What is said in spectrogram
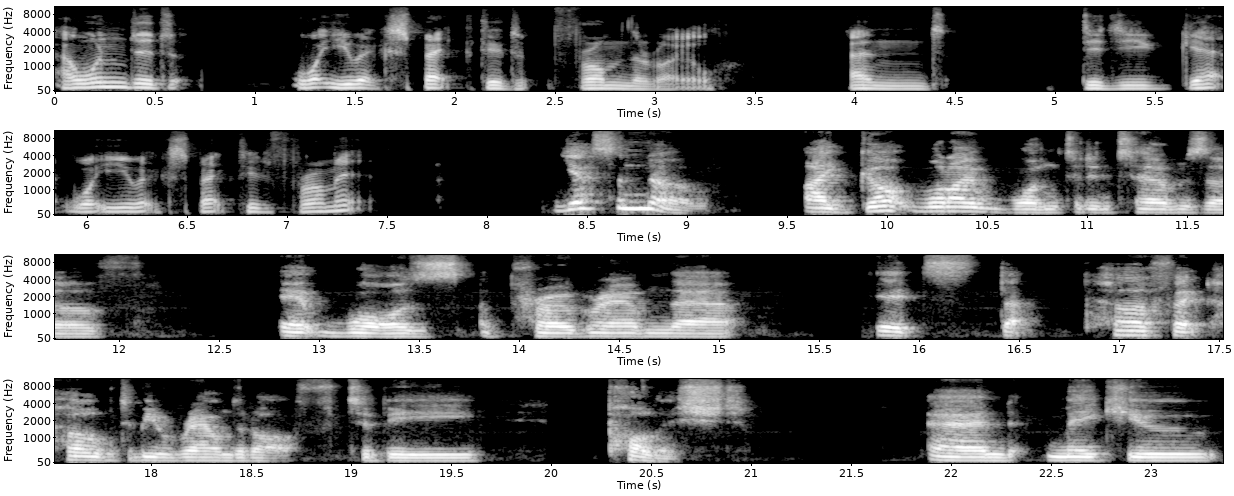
I wondered what you expected from the Royal, and did you get what you expected from it? Yes and no. I got what I wanted in terms of it was a program that it's that perfect home to be rounded off, to be polished, and make you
